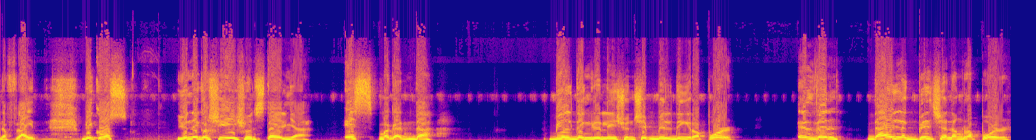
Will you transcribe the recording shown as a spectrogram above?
na flight. Because yung negotiation style niya is maganda. Building relationship, building rapport. And then, dahil nag-build siya ng rapport,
